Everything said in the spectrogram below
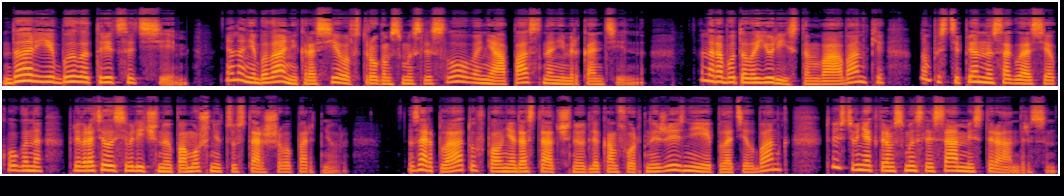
Дарье было 37, и она не была ни красива в строгом смысле слова, ни опасна, ни меркантильна. Она работала юристом в АА-банке, но постепенно согласие Когана превратилось в личную помощницу старшего партнера. Зарплату, вполне достаточную для комфортной жизни, ей платил банк, то есть в некотором смысле сам мистер Андерсон.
